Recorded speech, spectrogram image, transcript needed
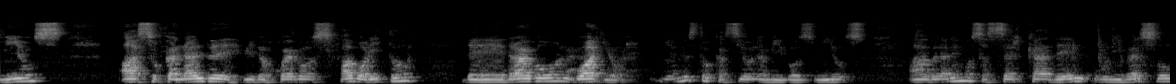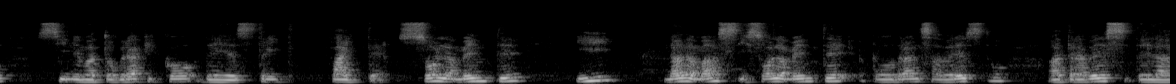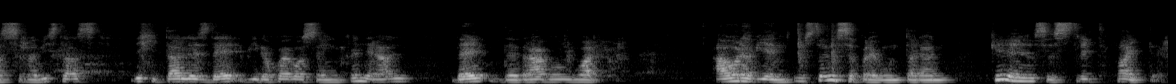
míos, a su canal de videojuegos favorito de Dragon Warrior. Y en esta ocasión, amigos míos, hablaremos acerca del universo cinematográfico de Street Fighter. Solamente y nada más y solamente podrán saber esto a través de las revistas digitales de videojuegos en general de The Dragon Warrior. Ahora bien, ustedes se preguntarán, ¿qué es Street Fighter?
